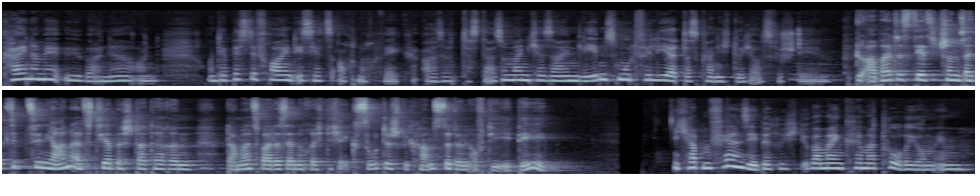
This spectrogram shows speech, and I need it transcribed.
keiner mehr über. Ne? Und, und der beste Freund ist jetzt auch noch weg. Also, dass da so mancher seinen Lebensmut verliert, das kann ich durchaus verstehen. Du arbeitest jetzt schon seit 17 Jahren als Tierbestatterin. Damals war das ja noch richtig exotisch. Wie kamst du denn auf die Idee? Ich habe einen Fernsehbericht über mein Krematorium im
